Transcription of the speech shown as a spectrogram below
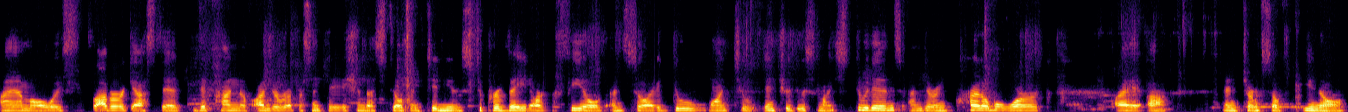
I am always flabbergasted the kind of underrepresentation that still continues to pervade our field. And so I do want to introduce my students and their incredible work. I, uh, in terms of, you know,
